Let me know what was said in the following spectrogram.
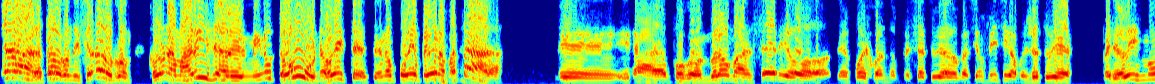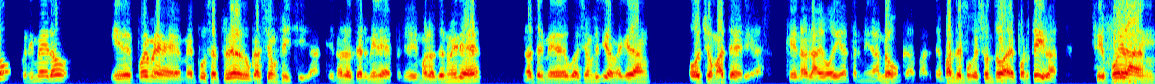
Claro, estaba condicionado con, con una amarilla del minuto uno, ¿viste? No podían pegar una patada. Eh, y nada, un poco en broma, en serio. Después, cuando empecé a estudiar educación física, pues yo estudié periodismo primero y después me, puse a estudiar educación física, que no lo terminé. Periodismo lo terminé, no terminé educación física, me quedan ocho materias, que no las voy a terminar nunca, aparte. Aparte, porque son todas deportivas. Si fueran,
